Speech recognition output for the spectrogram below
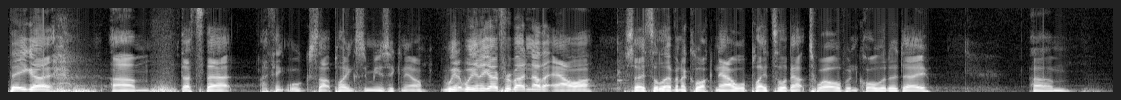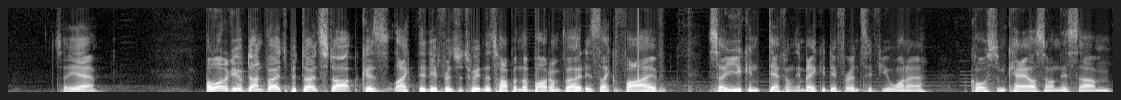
there you go. Um, that's that. I think we'll start playing some music now. We're, we're going to go for about another hour. So it's 11 o'clock now. We'll play till about 12 and call it a day. Um, so yeah. A lot of you have done votes, but don't stop because like the difference between the top and the bottom vote is like five. So you can definitely make a difference if you want to cause some chaos on this um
